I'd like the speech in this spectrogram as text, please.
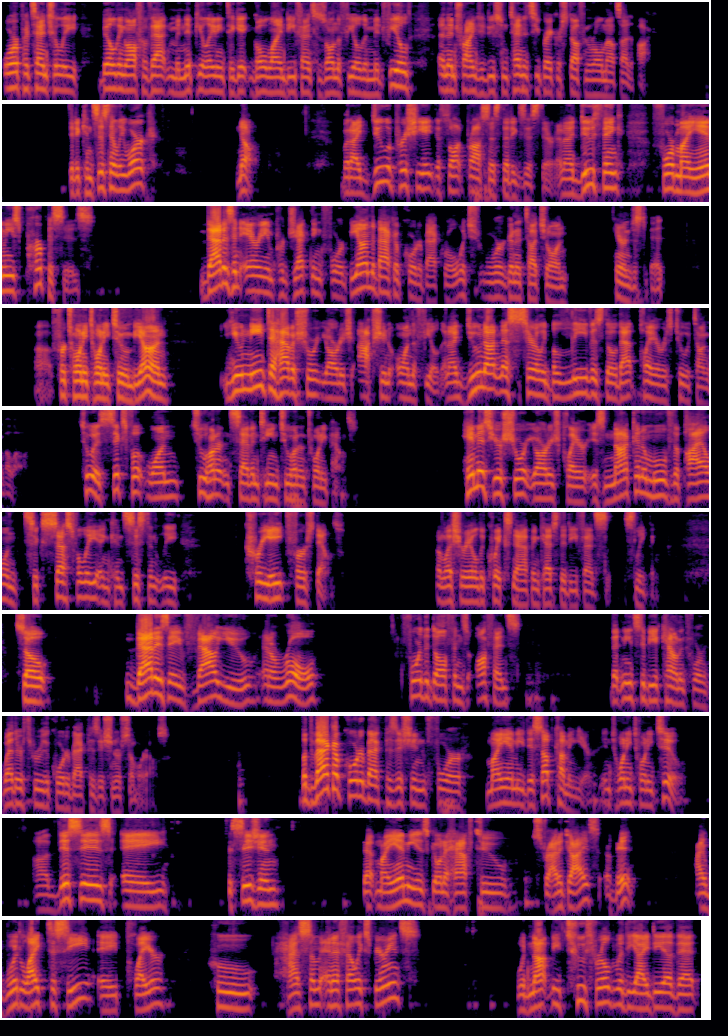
Or potentially building off of that and manipulating to get goal line defenses on the field and midfield, and then trying to do some tendency breaker stuff and roll them outside the pocket. Did it consistently work? No. but I do appreciate the thought process that exists there. And I do think for Miami's purposes, that is an area in projecting forward beyond the backup quarterback role, which we're going to touch on here in just a bit uh, for 2022 and beyond. You need to have a short yardage option on the field. And I do not necessarily believe as though that player is Tua Tagovailoa. Tua is six foot one, 217, 220 pounds him as your short yardage player is not going to move the pile and successfully and consistently create first downs unless you're able to quick snap and catch the defense sleeping. So that is a value and a role for the Dolphins offense that needs to be accounted for, whether through the quarterback position or somewhere else. But the backup quarterback position for Miami this upcoming year in 2022. Uh, this is a decision that Miami is going to have to strategize a bit. I would like to see a player who has some NFL experience. Would not be too thrilled with the idea that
